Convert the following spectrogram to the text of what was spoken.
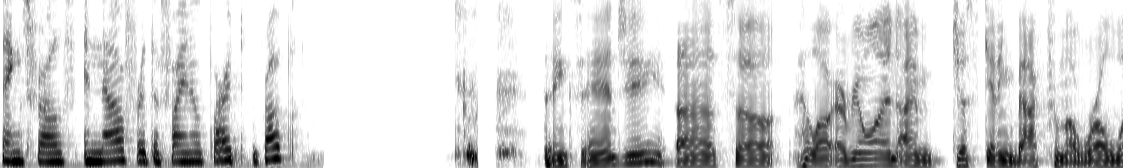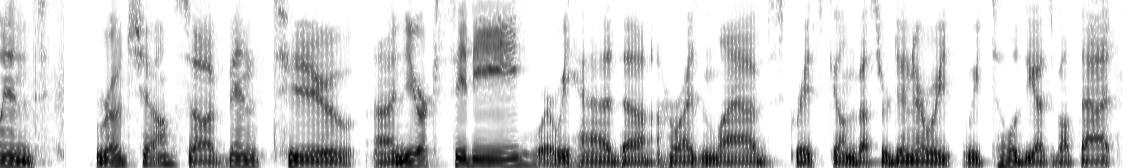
Thanks, Rolf. And now for the final part, Rob. Thanks, Angie. Uh, so, hello, everyone. I'm just getting back from a whirlwind roadshow. So I've been to uh, New York City where we had uh, Horizen Labs Grayscale Investor Dinner. We we told you guys about that.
